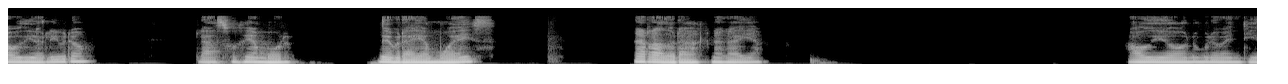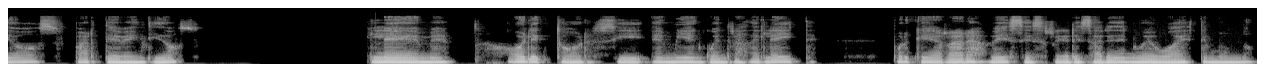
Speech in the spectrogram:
Audiolibro Lazos de Amor de Brian Weiss, narradora Agna Audio número 22, parte 22. Léeme, oh lector, si en mí encuentras deleite, porque raras veces regresaré de nuevo a este mundo.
